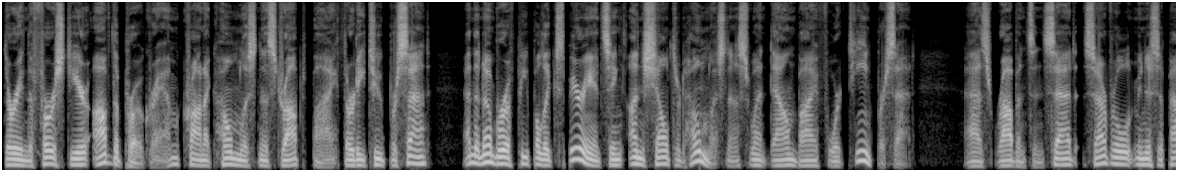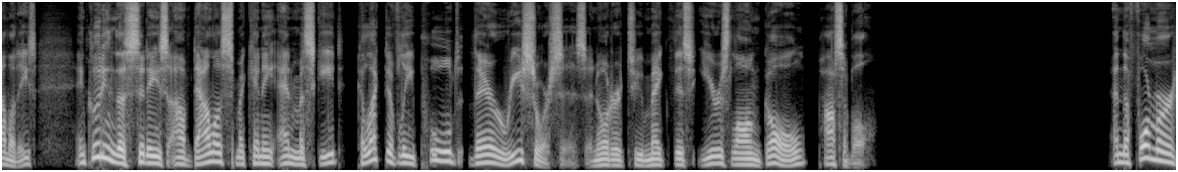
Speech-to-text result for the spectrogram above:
During the first year of the program, chronic homelessness dropped by 32%, and the number of people experiencing unsheltered homelessness went down by 14%. As Robinson said, several municipalities, including the cities of Dallas, McKinney, and Mesquite, collectively pooled their resources in order to make this years long goal possible. And the former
